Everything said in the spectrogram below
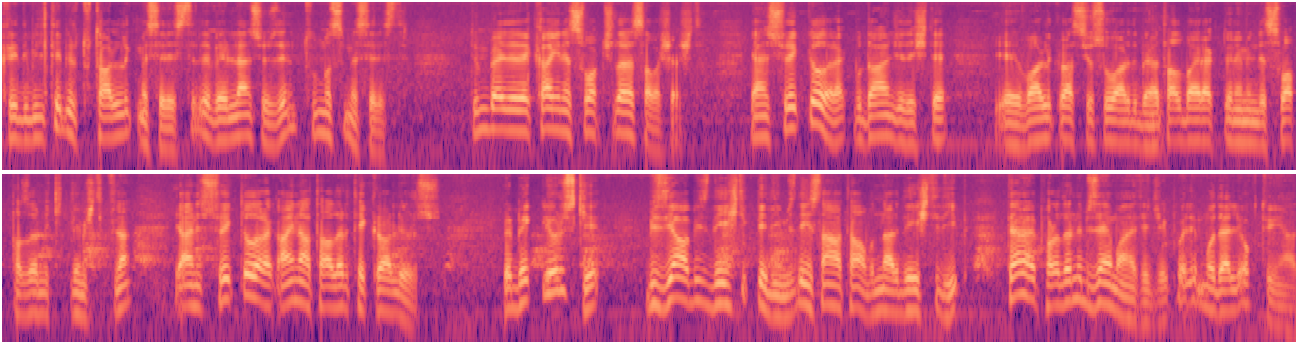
kredibilite bir tutarlılık meselesidir ve verilen sözlerin tutulması meselesidir. Dün BDDK yine swapçılara savaş açtı. Yani sürekli olarak bu daha önce de işte e, varlık rasyosu vardı. Berat Albayrak döneminde swap pazarını kitlemiştik falan. Yani sürekli olarak aynı hataları tekrarlıyoruz. Ve bekliyoruz ki biz ya biz değiştik dediğimizde insan ha tamam bunlar değişti deyip derhal paralarını bize emanet edecek. Böyle bir model yok dünyada.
